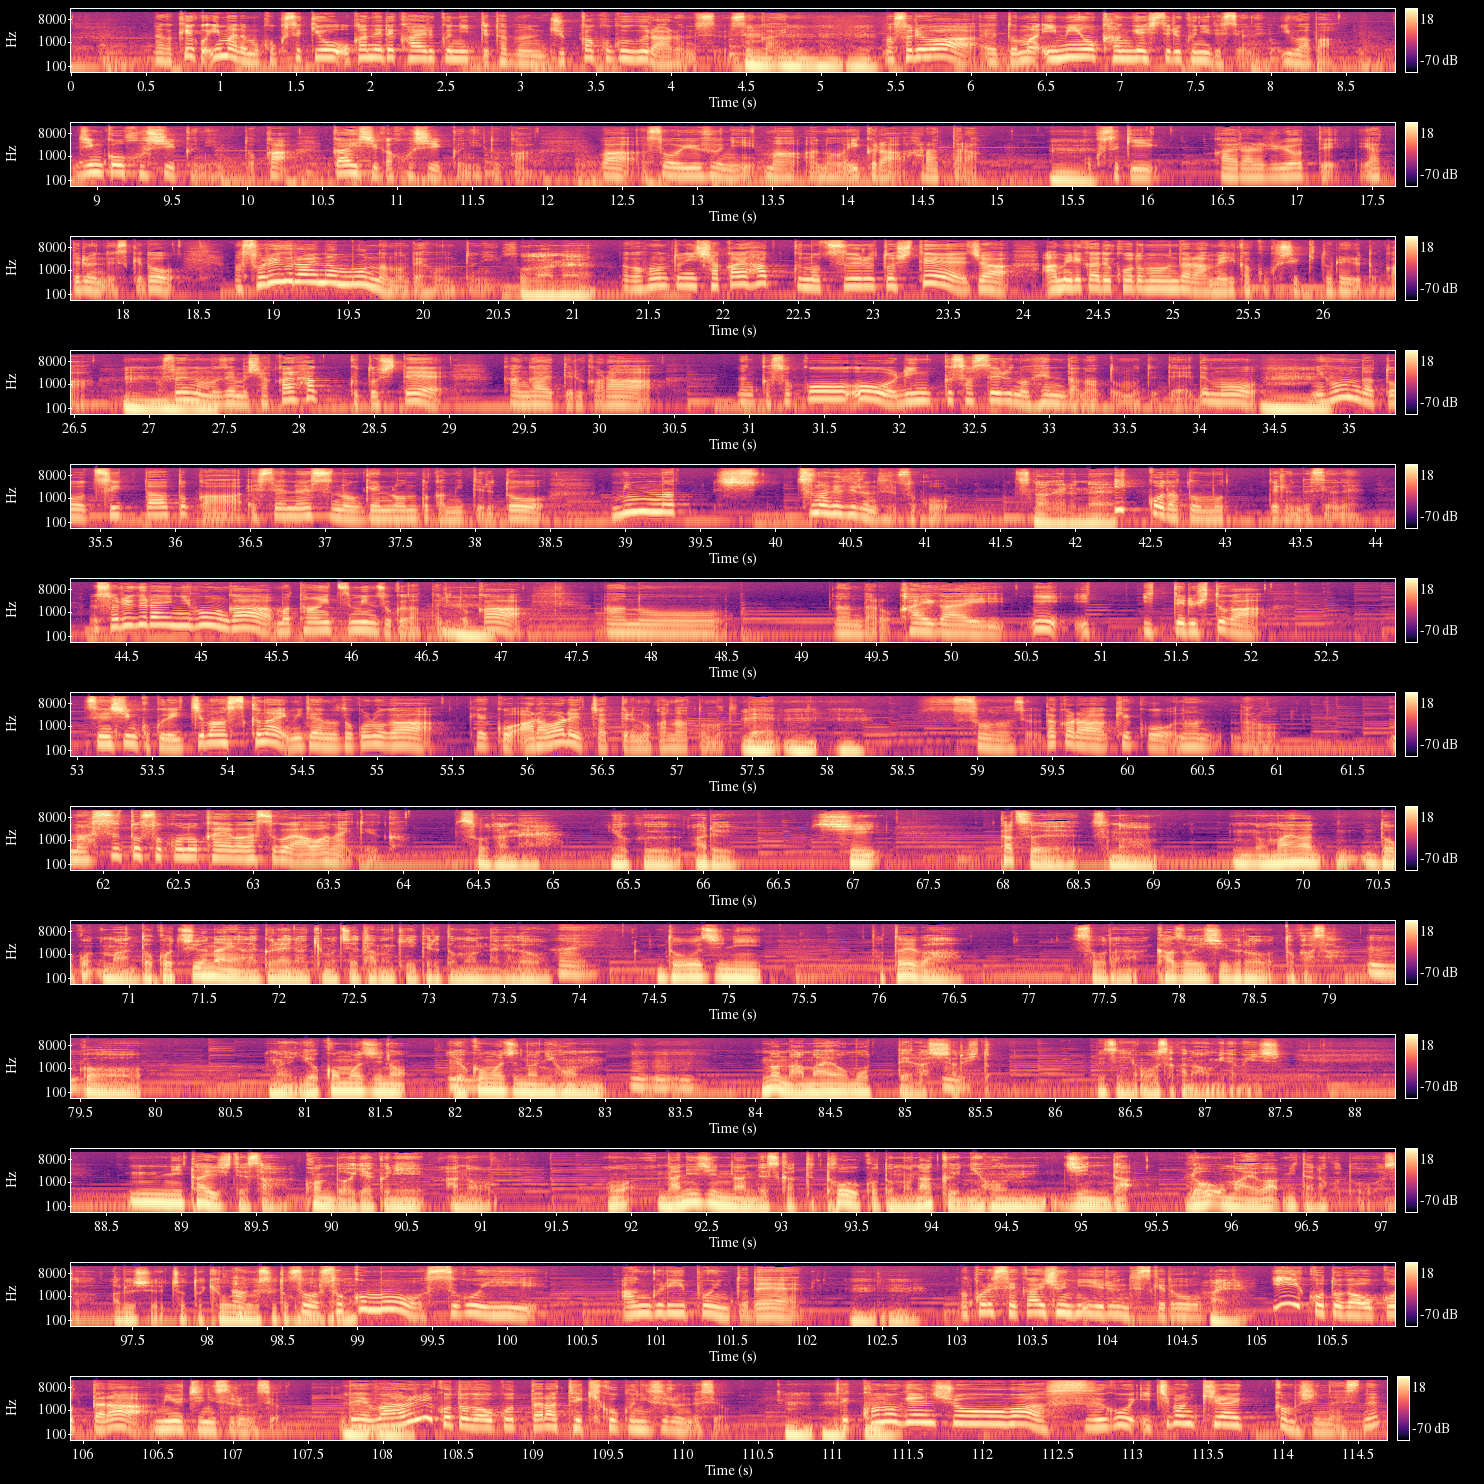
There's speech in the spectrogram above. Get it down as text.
なんか結構今でも国籍をお金で買える国って多分10カ国ぐらいあるんですよ世界に、うんうんうんうん。まあ、それは、えっとまあ、移民を歓迎してる国ですよねいわば。人口欲しい国とか外資が欲しい国とかはそういうふうに、まあ、あのいくら払ったらうん。国籍変えられるよってやってるんですけど、まあ、それぐらいなもんなので本当に。そうだね。だから本当に社会ハックのツールとしてじゃあアメリカで子供産んだらアメリカ国籍取れるとか、まあそういうのも全部社会ハックとして考えてるからなんかそこをリンクさせるの変だなと思ってて。でも、うん。日本だとツイッターとか SNS の言論とか見てるとみんなしつなげてるんですよそこを。つなげるね。一個だと思ってるんですよね。それぐらい日本が、まあ、単一民族だったりとか、あのなんだろう海外にい行ってる人が先進国で一番少ないみたいなところが結構現れちゃってるのかなと思ってて、うんうんうんそうなんですよ。だから結構なんだろうマスとそこの会話がすごい合わないというか。そうだね。よくあるしかつそのお前はどこまあどこ中なんやなぐらいの気持ちで多分聞いてると思うんだけどはい、同時に例えばそうだな数石黒とかさうん。こうあの横文字のうん。横文字の日本の名前を持ってらっしゃる人、別に大阪直美でもいいし。に対してさ今度は逆にあのお何人なんですかって問うこともなく日本人だろお前は？みたいなことをさある種ちょっと強要するとこそうそろもあるよねこもすごいアングリーポイントで、うんうんまあ、これ世界中に言えるんですけど、はいいいことが起こったら身内にするんですよ。で、うんうん悪いことが起こったら敵国にするんですよ。うんうんうんでこの現象はすごい一番嫌いかもしれないですね。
